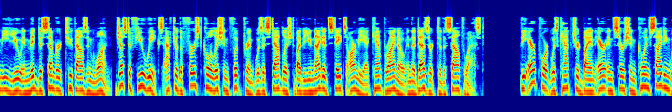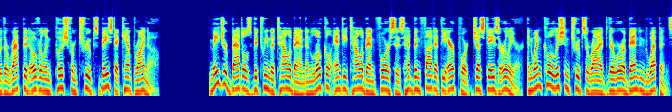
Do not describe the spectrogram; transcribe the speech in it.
MEU in mid-December 2001, just a few weeks after the first coalition footprint was established by the United States Army at Camp Rhino in the desert to the southwest. The airport was captured by an air insertion coinciding with a rapid overland push from troops based at Camp Rhino. Major battles between the Taliban and local anti-Taliban forces had been fought at the airport just days earlier, and when coalition troops arrived there were abandoned weapons,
